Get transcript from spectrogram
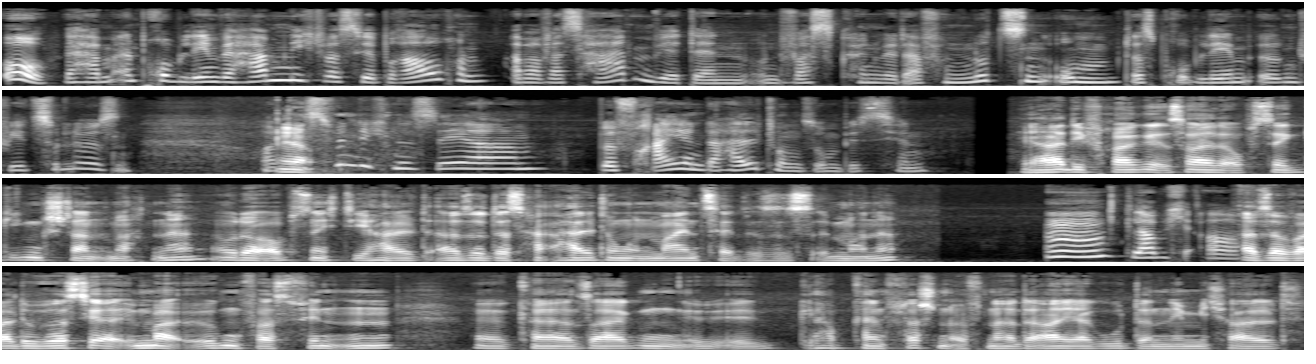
oh, wir haben ein Problem, wir haben nicht, was wir brauchen, aber was haben wir denn und was können wir davon nutzen, um das Problem irgendwie zu lösen? Und ja. das finde ich eine sehr befreiende Haltung so ein bisschen. Ja, die Frage ist halt, ob es der Gegenstand macht, ne? Oder ob es nicht die halt, also das Haltung und Mindset ist es immer, ne? Glaube ich auch. Also, weil du wirst ja immer irgendwas finden, äh, kann ja sagen, äh, ich habe keinen Flaschenöffner da, ja gut, dann nehme ich halt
